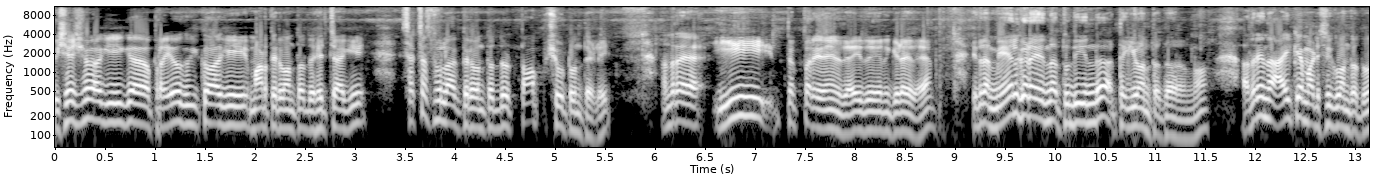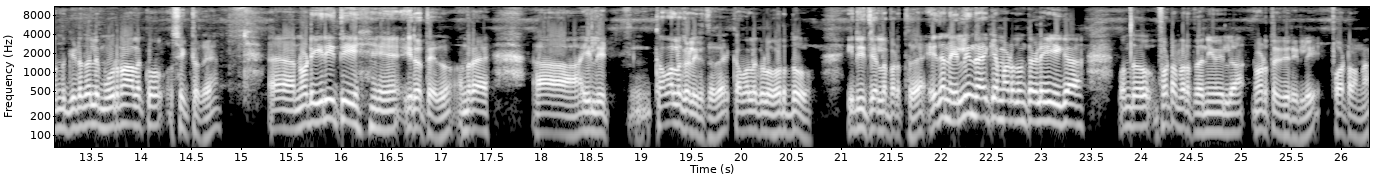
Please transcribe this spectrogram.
ವಿಶೇಷವಾಗಿ ಈಗ ಪ್ರಾಯೋಗಿಕವಾಗಿ ಮಾಡ್ತಿರುವಂಥದ್ದು ಹೆಚ್ಚಾಗಿ ಸಕ್ಸಸ್ಫುಲ್ ಆಗ್ತಿರುವಂಥದ್ದು ಟಾಪ್ ಶೂಟ್ ಅಂತೇಳಿ. ಅಂದರೆ ಈ ಪೆಪ್ಪರ್ ಏನಿದೆ, ಇದು ಏನು ಗಿಡ ಇದೆ, ಇದರ ಮೇಲ್ಗಡೆಯಿಂದ ತುದಿಯಿಂದ ತೆಗೆಯುವಂಥದ್ದು ಅದನ್ನು. ಅದರಿಂದ ಆಯ್ಕೆ ಮಾಡಿ ಸಿಗುವಂಥದ್ದು, ಒಂದು ಗಿಡದಲ್ಲಿ ಮೂರ್ನಾಲ್ಕು ಸಿಗ್ತದೆ. ನೋಡಿ ಈ ರೀತಿ ಇರುತ್ತೆ ಇದು. ಅಂದರೆ ಇಲ್ಲಿ ಕವಲುಗಳಿರ್ತದೆ, ಕವಲುಗಳು ಹೊರದು ಈ ರೀತಿ ಎಲ್ಲ ಬರ್ತದೆ. ಇದನ್ನು ಎಲ್ಲಿಂದ ಆಯ್ಕೆ ಮಾಡೋದು ಅಂತೇಳಿ ಈಗ ಒಂದು ಫೋಟೋ ಬರ್ತದೆ, ನೀವು ಇಲ್ಲ ನೋಡ್ತಾ ಇದ್ದೀರಿ ಇಲ್ಲಿ ಫೋಟೋನ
